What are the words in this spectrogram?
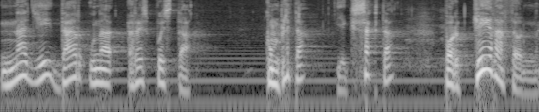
nadie dar una respuesta completa y exacta por qué razón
